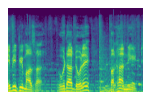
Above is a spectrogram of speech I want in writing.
एबीपी माझा उघडा डोळे बघा नीट.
